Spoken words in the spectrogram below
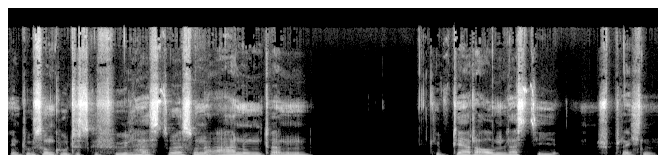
wenn du so ein gutes Gefühl hast oder so eine Ahnung, dann gib der Raum, lass die sprechen.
